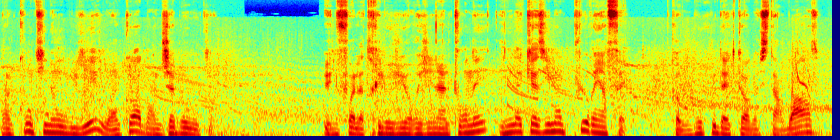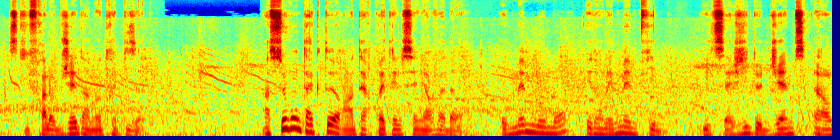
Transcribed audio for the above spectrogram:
dans Le Continent Oublié ou encore dans Jabberwocky. Une fois la trilogie originale tournée, il n'a quasiment plus rien fait, comme beaucoup d'acteurs de Star Wars, ce qui fera l'objet d'un autre épisode. Un second acteur a interprété le Seigneur Vador, au même moment et dans les mêmes films. Il s'agit de James Earl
